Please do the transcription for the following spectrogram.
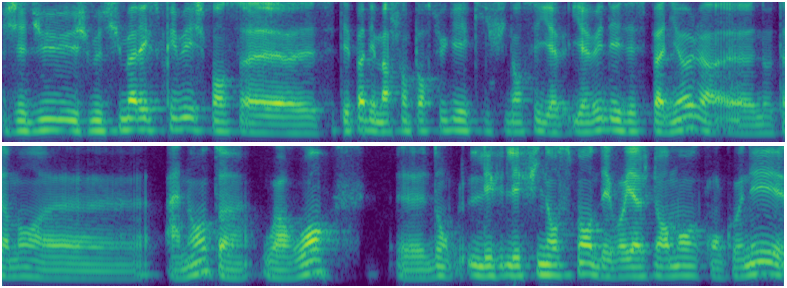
j'ai dû, je me suis mal exprimé, je pense. Euh, c'était pas des marchands portugais qui finançaient. Il y avait, des Espagnols, euh, notamment euh, à Nantes ou à Rouen. Euh, donc, les, les, financements des voyages normands qu'on connaît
